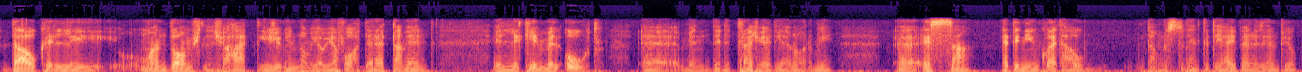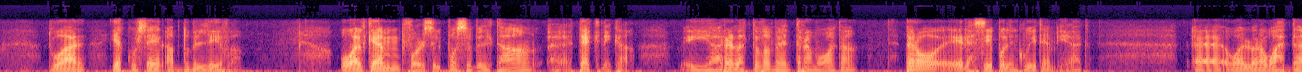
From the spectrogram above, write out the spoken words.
dawk li m'għandhomx lil xi ħadd jiġi minnhom jew jafuh direttament illi kien milqut eh, minn din it-traġedja enormi, eh, issa qegħdin jinkwetaw dawn l-istudenti tiegħi pereżempju dwar jekk hux se jinqabdu bil-lieva. U għalkemm forsi l-possibilità eh, teknika hija relattivament remota, però il-ħsieb u l-inkwiet hemm qiegħed. Eh, u allura waħda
